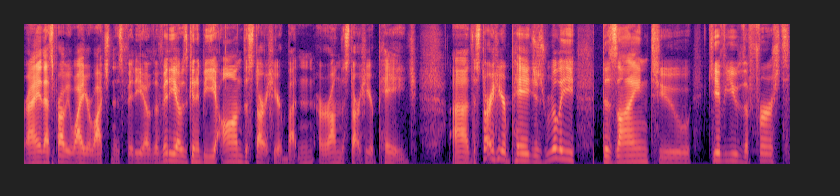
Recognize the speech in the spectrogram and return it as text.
right? That's probably why you're watching this video. The video is going to be on the start here button or on the start here page. Uh, the start here page is really designed to give you the first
